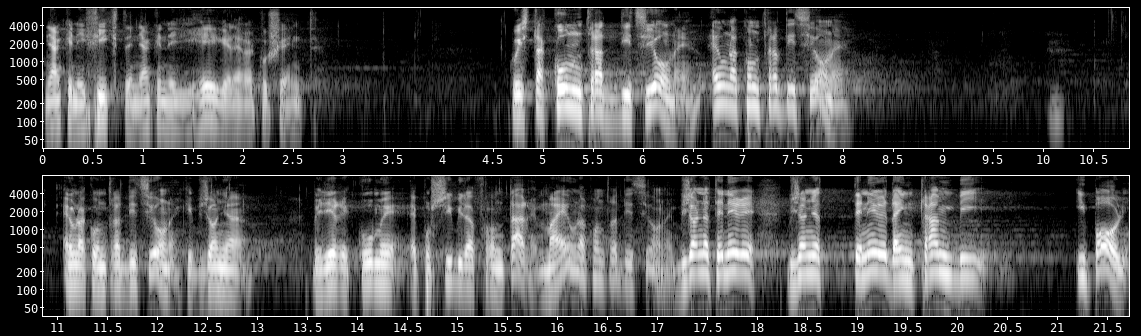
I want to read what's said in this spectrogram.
neanche nei Fichte, neanche negli Hegel era cosciente. Questa contraddizione è una contraddizione, è una contraddizione che bisogna vedere come è possibile affrontare, ma è una contraddizione. Bisogna tenere, bisogna tenere da entrambi i poli.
